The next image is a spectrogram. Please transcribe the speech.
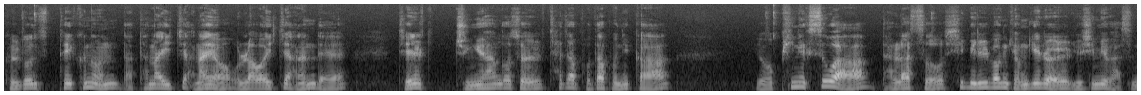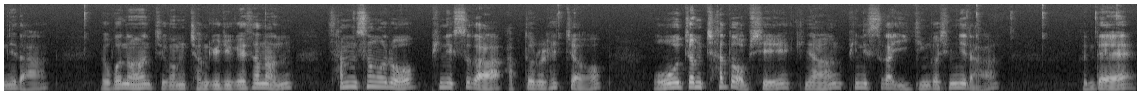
골든 스테이크는 나타나 있지 않아요. 올라와 있지 않은데 제일 중요한 것을 찾아보다 보니까 요 피닉스와 달라스 11번 경기를 유심히 봤습니다. 요거는 지금 정규리그에서는 3승으로 피닉스가 압도를 했죠. 5점 차도 없이 그냥 피닉스가 이긴 것입니다. 근데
